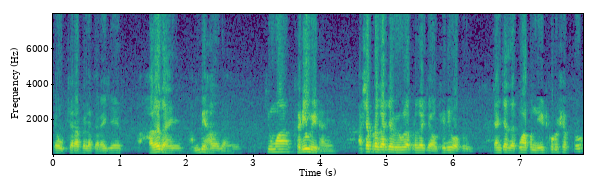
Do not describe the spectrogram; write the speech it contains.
ते उपचार आपल्याला करायचे आहेत. हळद आहे आंबी हळद आहे किंवा खडी मीठ आहे. अशा प्रकारच्या वेगवेगळ्या प्रकारची औषधी वापरून त्यांच्या जखमा आपण नीट करू शकतो.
